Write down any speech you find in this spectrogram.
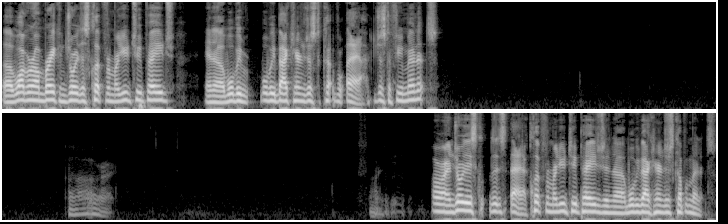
Uh, while we're on break, enjoy this clip from our YouTube page, and uh, we'll be we'll be back here in just a couple, uh, just a few minutes. All right, enjoy this this uh, clip from our YouTube page, and uh, we'll be back here in just a couple minutes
